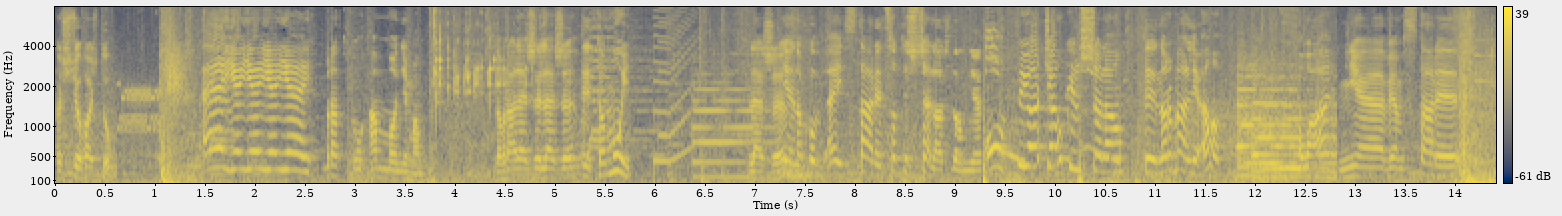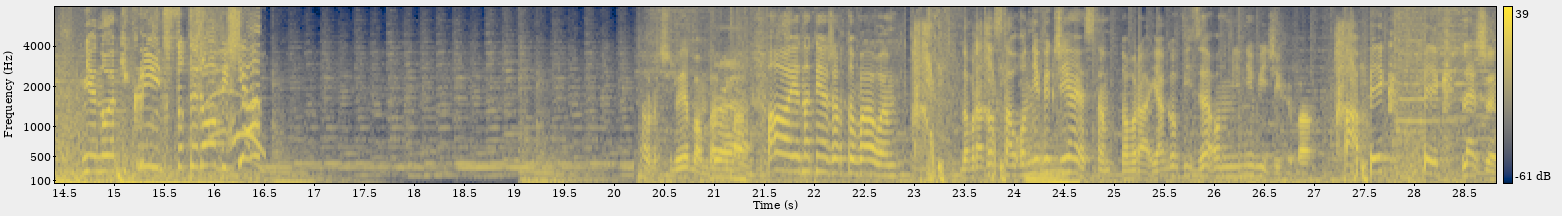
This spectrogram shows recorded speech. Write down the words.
Kościół, chodź tu. Ej, ej, ej, ej, ej! Bratku, ammo nie mam. Dobra, leży, leży. Ty, to mój! Leży. Nie no, chłop... ej, stary, co ty strzelasz do mnie? O, ja ciałkiem strzelam! Ty, normalnie, o! Oła? Nie wiem, stary... Nie no, jaki cringe, co ty robisz, ja? Dobra, chilluję bombę chyba. A, jednak nie, żartowałem. Dobra, dostał, on nie wie gdzie ja jestem. Dobra, ja go widzę, on mnie nie widzi chyba. Pa, pyk, pyk, leży.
